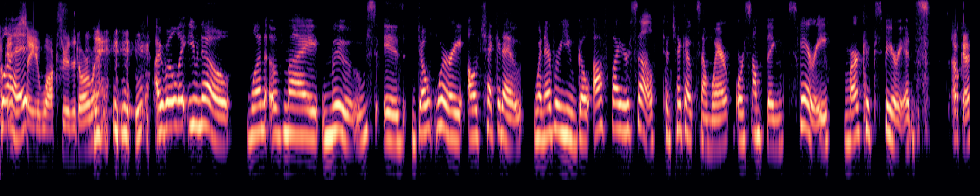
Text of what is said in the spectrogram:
Okay, But so you walk through the doorway. I will let you know one of my moves is don't worry, I'll check it out. Whenever you go off by yourself to check out somewhere or something scary, mark experience. Okay.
